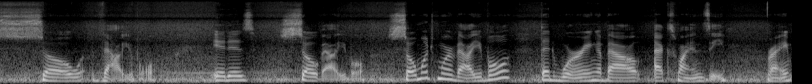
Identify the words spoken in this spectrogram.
so valuable. It is so valuable, so much more valuable than worrying about X, Y, and Z, right?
